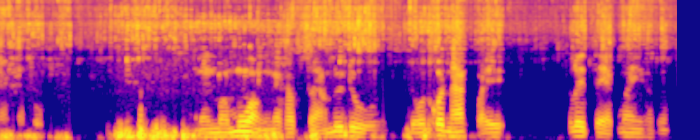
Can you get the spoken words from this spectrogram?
นะครับผมนนั้นมะม่วงนะครับสามฤดู โดนค้นหักไปก็เลยแตกไหมครับผม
